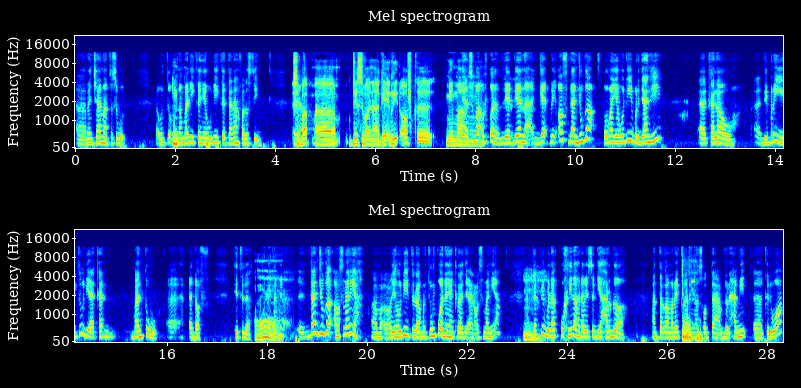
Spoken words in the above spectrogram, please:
uh, rencana tersebut untuk hmm. mengembalikan Yahudi ke tanah Palestin. Ya. Sebab ya. uh, dia sebab nak get rid of ke memang Ya, sebab of course dia dia nak get rid of dan juga orang Yahudi berjanji uh, kalau uh, diberi itu dia akan bantu uh, Adolf Hitler. Oh. Tapi eh, dan juga Osmaniyah. Uh, Yahudi telah berjumpa dengan kerajaan Osmaniyah. Hmm. Tetapi berlaku khilaf dari segi harga antara mereka dengan Sultan Abdul Hamid uh, kedua.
